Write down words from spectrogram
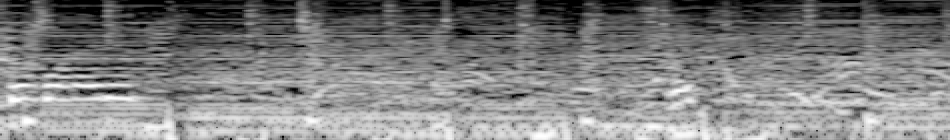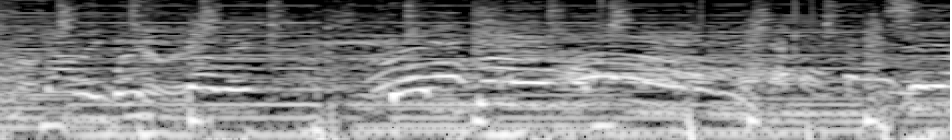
From 180. Switch. Sally, where's? There you go! See you,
